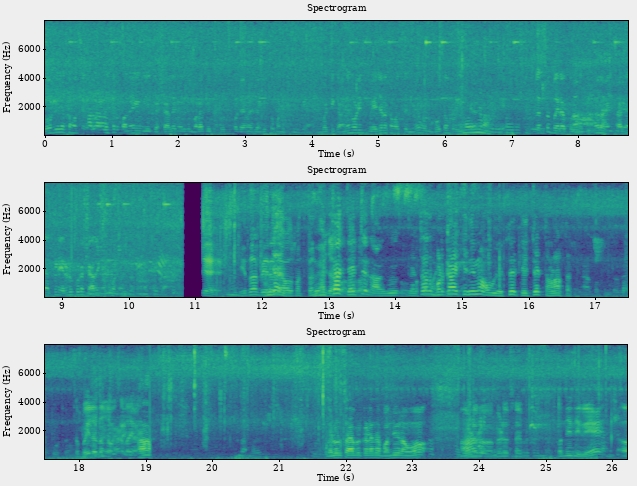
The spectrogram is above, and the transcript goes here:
ಗೌರಿಗಳ ಸಮಸ್ಯೆ. ಇಲ್ಲ. ಸರ್ ಮನೆ ಈಗ ಶಾಲೆ ಮೇಲೆ ಮರ ಬಿದ್ದು ಸ್ವಲ್ಪ ಡ್ಯಾಮೇಜ್ ಆಗಿತ್ತು ಮನುಷ್ಯನಿಗೆ ಬಟ್ ಈಗ ಅಂಗನವಾಡಿ ಮೇಜರ್ ಸಮಸ್ಯೆ ಅಂದ್ರೆ ಒಂದು ಪ್ಲಸ್ ಬೇರೆ ಆ ಕಡೆ ಎರಡು ಕೂಡ ಬಡ್ಕ ಹಾಕಿದೀನಿ ಅವು ಬೇಲೂರು ಸಾಹೇಬ್ರ ಕಡೆಯಿಂದ ಬಂದೀವಿ ನಾವು. ಬಂದಿದ್ದೀವಿ. ಆ,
